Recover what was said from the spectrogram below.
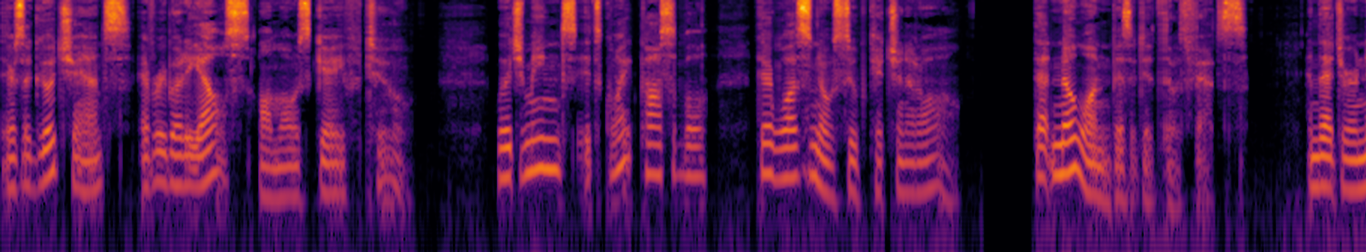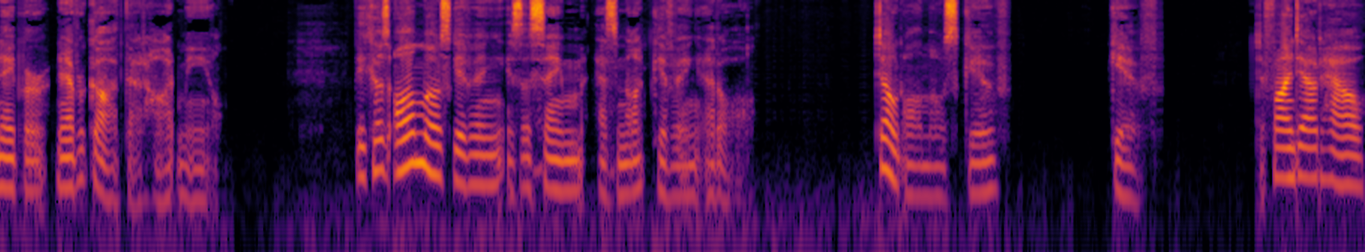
there's a good chance everybody else almost gave too. Which means it's quite possible there was no soup kitchen at all, that no one visited those vets, and that your neighbor never got that hot meal. Because almost giving is the same as not giving at all. Don't almost give, give. To find out how,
